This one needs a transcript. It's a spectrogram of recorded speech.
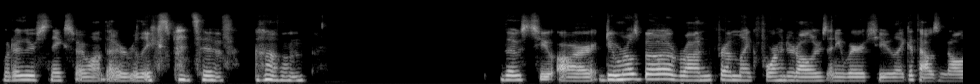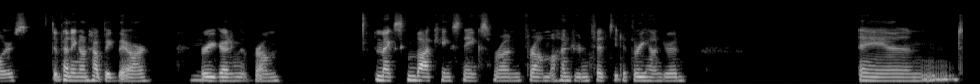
what other snakes do I want that are really expensive? Um, those two are Dumerils boa run from like four hundred dollars anywhere to like a thousand dollars, depending on how big they are, where you're getting them from. Mexican black king snakes run from 150 to 300 and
